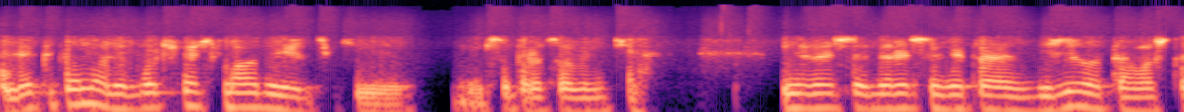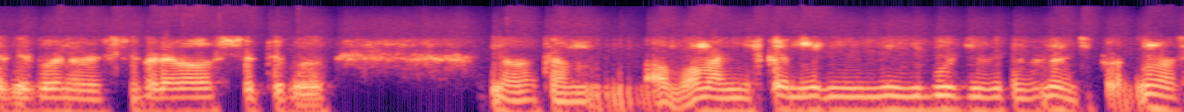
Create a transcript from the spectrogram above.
ну, більш-менш молоді такі супрацовники. Мне дальше, до речі, это разделило, потому что типу, ну, преподавалось, что типу, ну, там, а у нас никто не, не, не будет, ну, типа, у нас,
